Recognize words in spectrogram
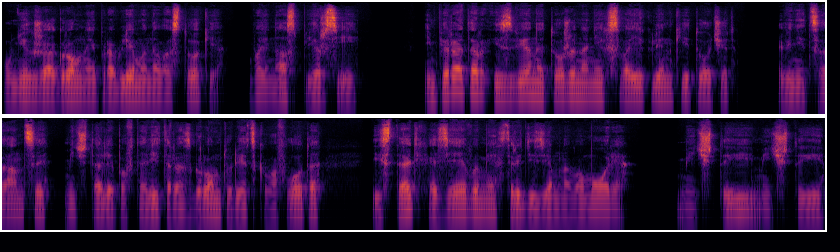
У них же огромные проблемы на Востоке, война с Персией. Император из Вены тоже на них свои клинки точит. Венецианцы мечтали повторить разгром турецкого флота и стать хозяевами Средиземного моря. Мечты, мечты.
